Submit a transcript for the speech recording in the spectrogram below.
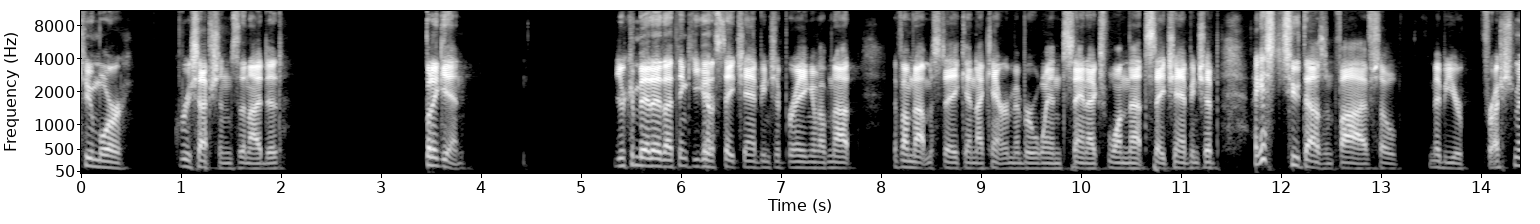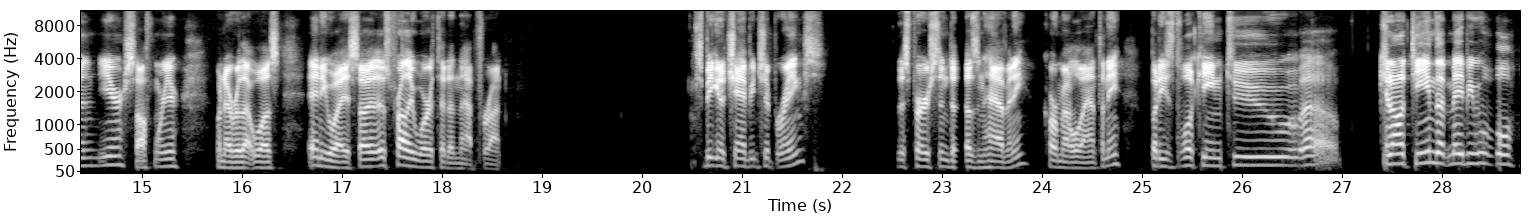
two more receptions than I did. But again, you're committed. I think you got a state championship ring if I'm not if I'm not mistaken. I can't remember when St. X won that state championship. I guess 2005, so maybe your freshman year, sophomore year, whenever that was. Anyway, so it was probably worth it in that front. Speaking of championship rings, this person doesn't have any, Carmelo Anthony, but he's looking to uh, get on a team that maybe will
